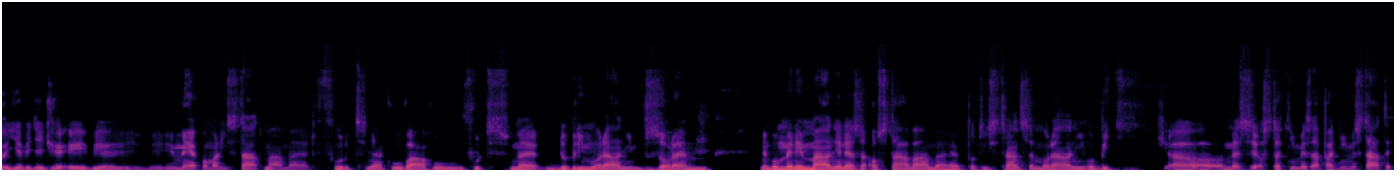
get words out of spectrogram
je vidět, že i, i, my jako malý stát máme furt nějakou váhu, furt jsme dobrým morálním vzorem, nebo minimálně nezaostáváme po té stránce morálního bytí uh, mezi ostatními západními státy.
